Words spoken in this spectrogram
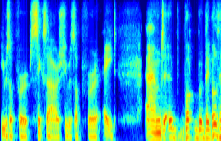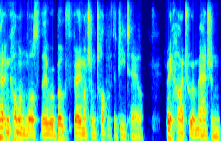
He was up for six hours, she was up for eight. And uh, what they both had in common was they were both very much on top of the detail. Very hard to imagine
